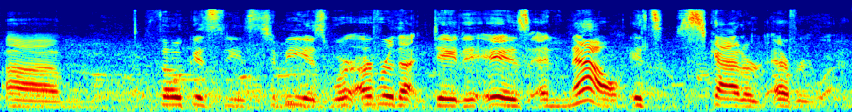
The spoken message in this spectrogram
um, focus needs to be, is wherever that data is, and now it's scattered everywhere.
